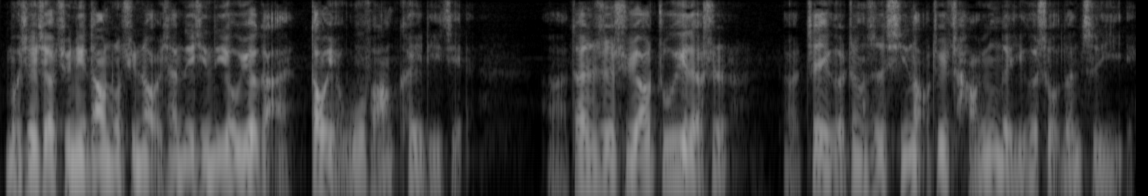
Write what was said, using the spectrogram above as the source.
某些小群体当中寻找一下内心的优越感，倒也无妨，可以理解，啊，但是需要注意的是，啊，这个正是洗脑最常用的一个手段之一，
